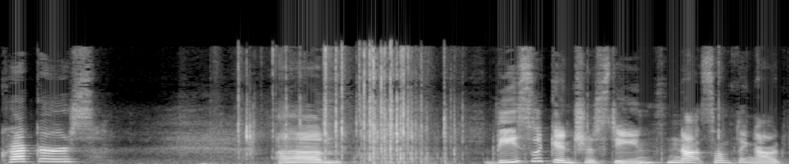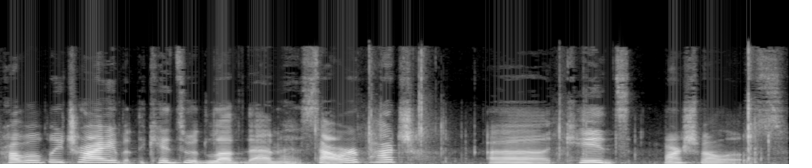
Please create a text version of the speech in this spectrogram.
crackers. Um, these look interesting. Not something I would probably try, but the kids would love them. Sour Patch uh, Kids marshmallows.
